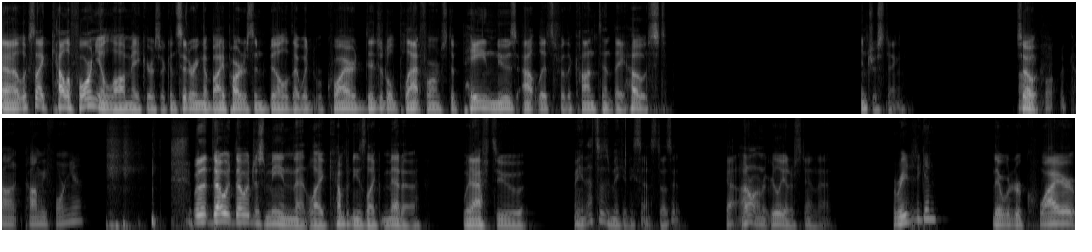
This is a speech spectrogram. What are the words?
Uh, looks like California lawmakers are considering a bipartisan bill that would require digital platforms to pay news outlets for the content they host. Interesting. So, Con- California? well, that- that would that would just mean that like companies like Meta would have to. I mean, that doesn't make any sense, does it? Yeah, I don't really understand that. Read it again. They would require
